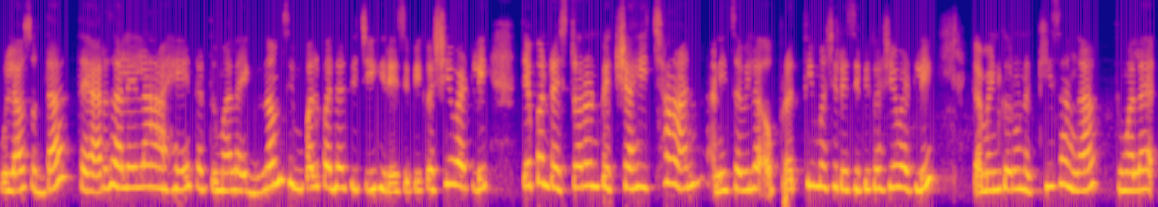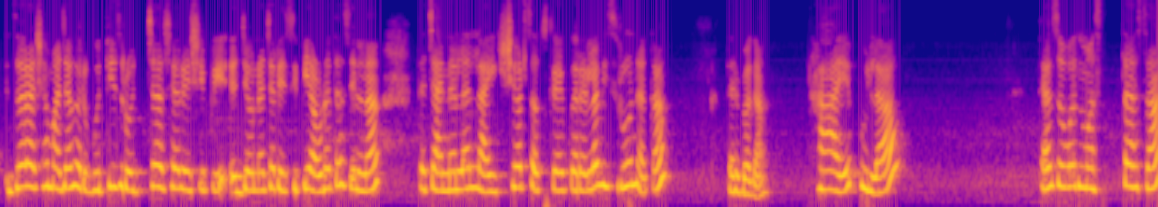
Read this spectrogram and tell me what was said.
पुलावसुद्धा तयार झालेला आहे. तर तुम्हाला एकदम सिंपल पद्धतीची ही रेसिपी कशी वाटली ते पण रेस्टॉरंटपेक्षाही छान आणि चवीला अप्रतिम अशी रेसिपी कशी वाटली कमेंट करून नक्की सांगा. तुम्हाला जर अशा माझ्या घरगुतीच रोजच्या अशा रेसिपी जेवणाच्या रेसिपी आवडत असेल ना तर चॅनलला लाईक शेअर सबस्क्राईब करायला विसरू नका. तर बघा हा आहे पुलाव. त्यासोबत मस्त असा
